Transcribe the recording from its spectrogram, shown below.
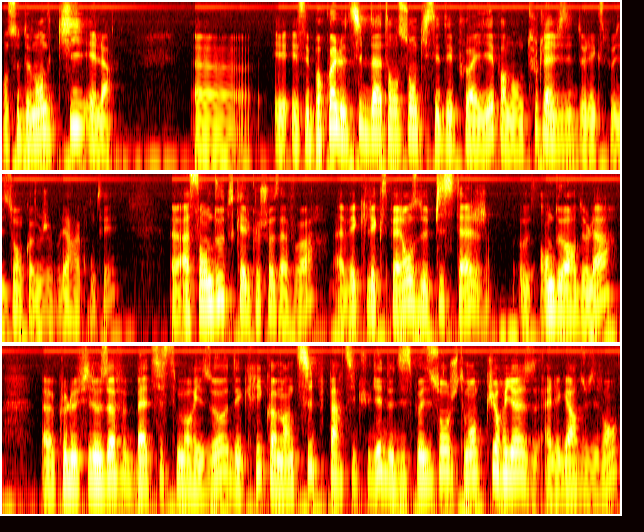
On se demande qui est là. Euh, et, c'est pourquoi le type d'attention qui s'est déployé pendant toute la visite de l'exposition, comme je vous l'ai raconté, a sans doute quelque chose à voir avec l'expérience de pistage en dehors de l'art, euh, que le philosophe Baptiste Morisot décrit comme un type particulier de disposition justement curieuse à l'égard du vivant,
